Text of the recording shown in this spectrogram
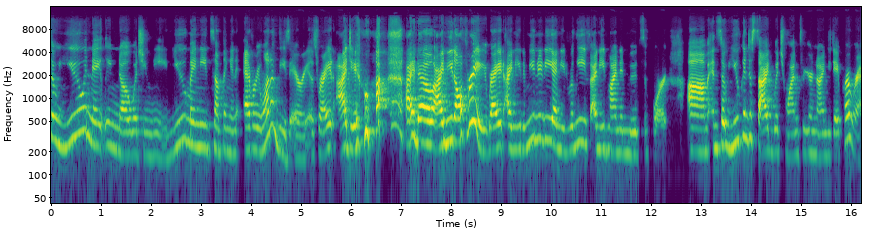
So you innately know what you need. You may need something in every one of these areas, right? I do. I know I need all three, right? I need immunity, I need relief, I need mind and mood support. Um, and so you can decide which one for your 90 day program.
